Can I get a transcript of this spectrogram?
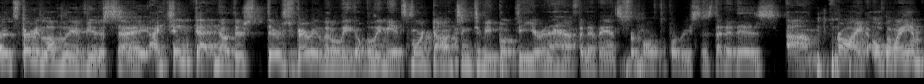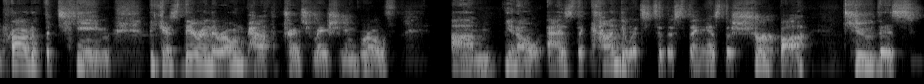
It's very lovely of you to say. I think that no, there's there's very little ego. Believe me, it's more daunting to be booked a year and a half in advance for multiple reasons than it is um, pride. Although I am proud of the team because they're in their own path of transformation and growth. Um, you know, as the conduits to this thing, as the Sherpa to this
